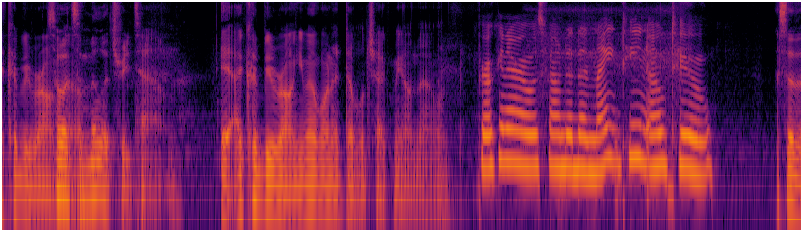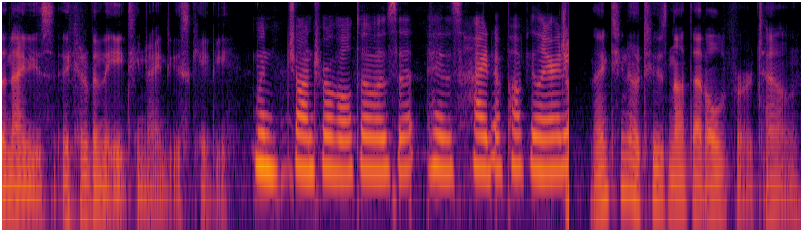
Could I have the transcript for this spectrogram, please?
I could be wrong. So it's a military town. Yeah, I could be wrong. You might want to double check me on that one. Broken Arrow was founded in 1902 I said the 90s. It could have been the 1890s, Katie. when John Travolta was at his height of popularity. 1902 is not that old for a town.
